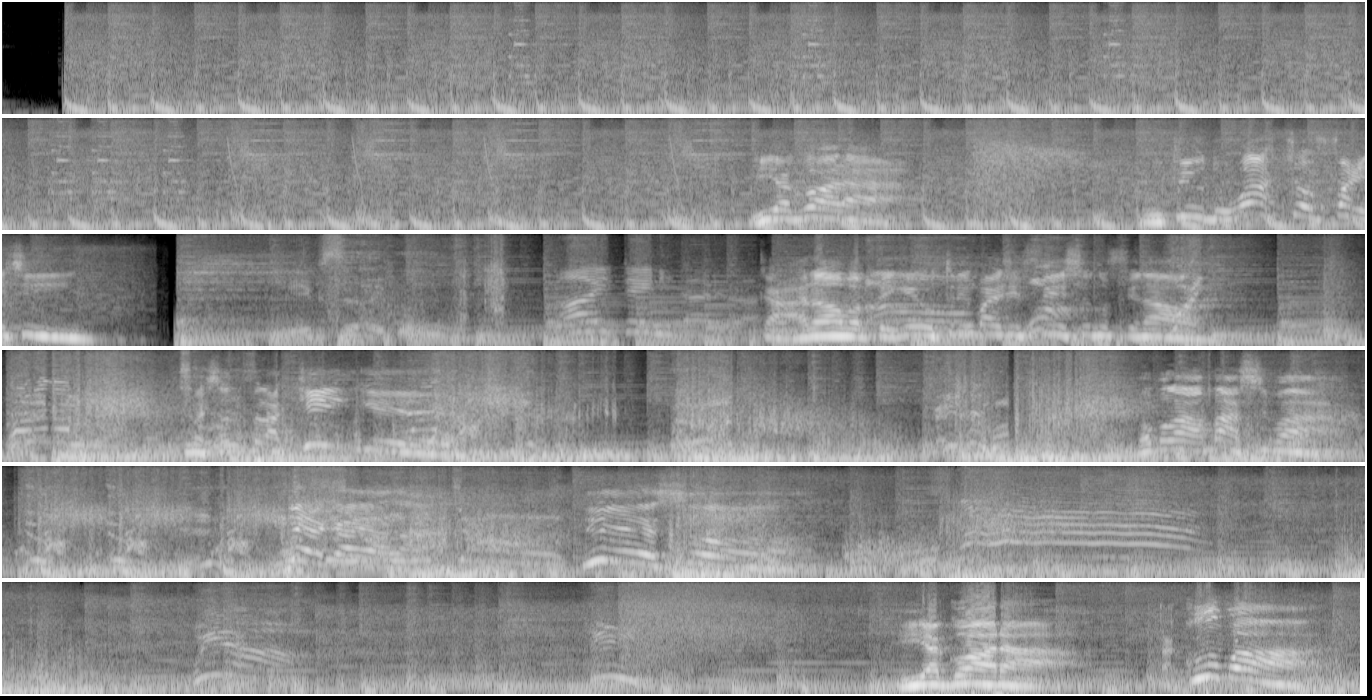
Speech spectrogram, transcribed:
E agora? O trio do Art of Fighting. Caramba, peguei o trio mais difícil no final. Começando pela King. Vamos lá, Máxima. Pega ela. Isso. E agora, Takuma!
